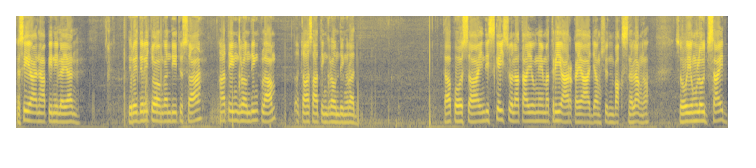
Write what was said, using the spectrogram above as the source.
Kasi hanapin nila yan. Dire-diretso hanggang dito sa ating grounding clamp at saka sa ating grounding rod. Tapos ah, in this case wala tayong NEMA 3R kaya junction box na lang no. So yung load side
